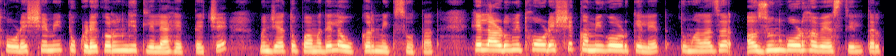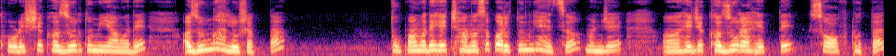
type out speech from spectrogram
थोडेसे मी तुकडे करून घेतलेले आहेत त्याचे. म्हणजे या तुपामध्ये लवकर मिक्स होतात. हे लाडू मी थोडेसे कमी गोड केलेत. तुम्हाला जर अजून गोड हवे असतील तर थोडेसे खजूर तुम्ही यामध्ये अजून घालू शकता. तुपामध्ये हे छान असं परतून घ्यायचं. म्हणजे हे जे खजूर आहेत ते सॉफ्ट होतात.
